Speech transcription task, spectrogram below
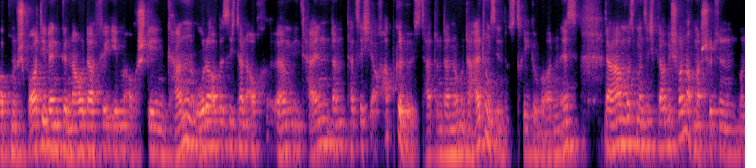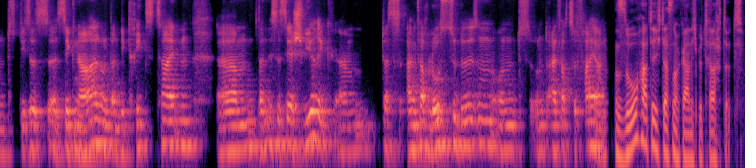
ob ein Sportevent genau dafür eben auch stehen kann oder ob es sich dann auch ähm, in Teilen dann tatsächlich auch abgelöst hat und dann eine Unterhaltungsindustrie geworden ist. Da muss man sich, glaube ich, schon nochmal schütteln und dieses äh, Signal und dann die Kriegszeiten, ähm, dann ist es sehr schwierig, ähm, das einfach loszulösen lösen und, und einfach zu feiern. So hatte ich das noch gar nicht betrachtet.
